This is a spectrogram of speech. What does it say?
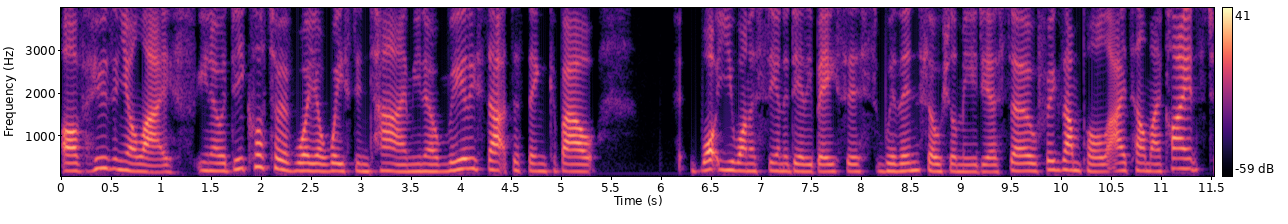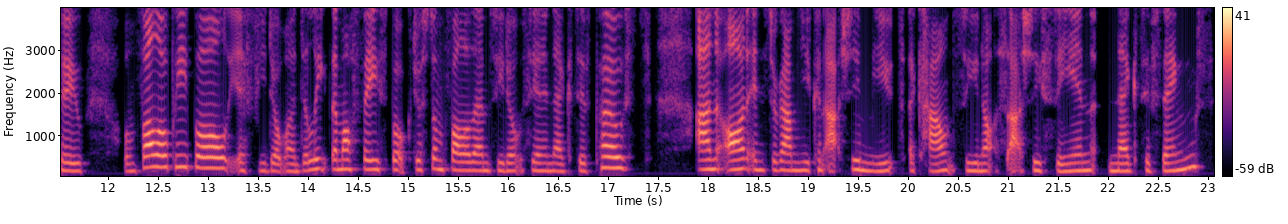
of who's in your life, you know, a declutter of where you're wasting time, you know, really start to think about what you want to see on a daily basis within social media. So, for example, I tell my clients to unfollow people. If you don't want to delete them off Facebook, just unfollow them so you don't see any negative posts. And on Instagram, you can actually mute accounts so you're not actually seeing negative things.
